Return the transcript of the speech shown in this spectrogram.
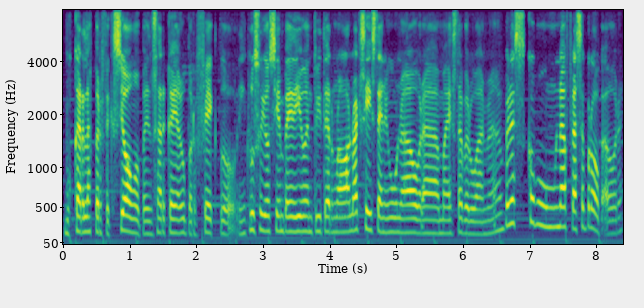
buscar la perfección o pensar que hay algo perfecto. Incluso yo siempre digo en Twitter, no, no existe ninguna obra maestra peruana, pero es como una frase provocadora.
